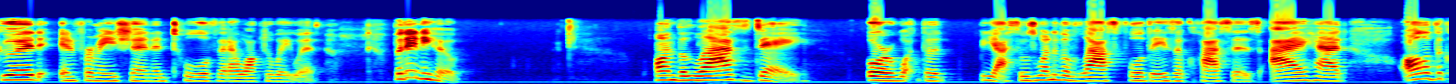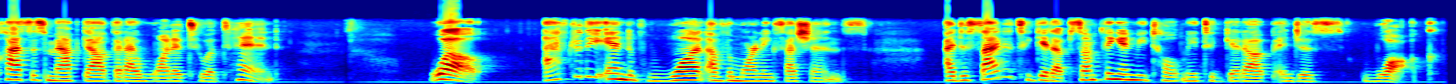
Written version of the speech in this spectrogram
good information and tools that I walked away with. But anywho, on the last day, or what the yes, it was one of the last full days of classes, I had all of the classes mapped out that I wanted to attend. Well, after the end of one of the morning sessions, I decided to get up. Something in me told me to get up and just walk.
